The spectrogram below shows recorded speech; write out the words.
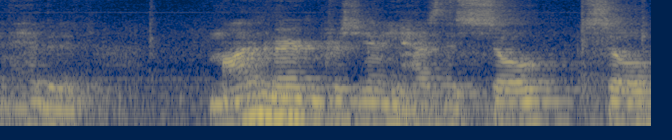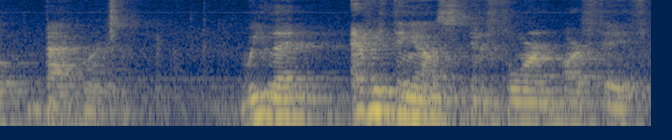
inhibited. Modern American Christianity has this so, so backwards. We let everything else inform our faith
